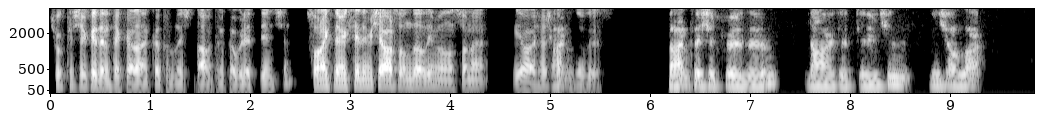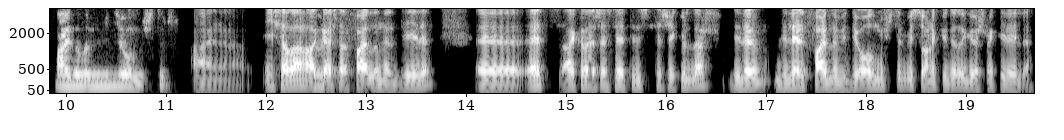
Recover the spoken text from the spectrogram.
Çok teşekkür ederim tekrardan katıldığın için, davetimi kabul ettiğin için. Son eklemek istediğim bir şey varsa onu da alayım. Ondan sonra yavaş yavaş Ben- kapatabiliriz. Ben teşekkür ederim davet ettiği için. İnşallah faydalı bir video olmuştur. Aynen abi. İnşallah arkadaşlar faydalanır diyelim. Ee, evet arkadaşlar seyrettiğiniz için teşekkürler. Dilerim, dileriz faydalı video olmuştur. Bir sonraki videoda görüşmek dileğiyle.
